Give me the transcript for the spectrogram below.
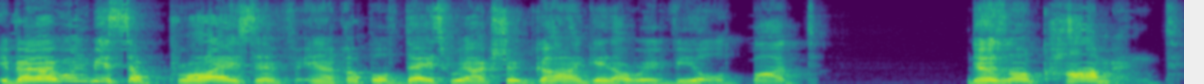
In fact, I wouldn't be surprised if in a couple of days we actually gonna get it revealed, but there's no comment.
